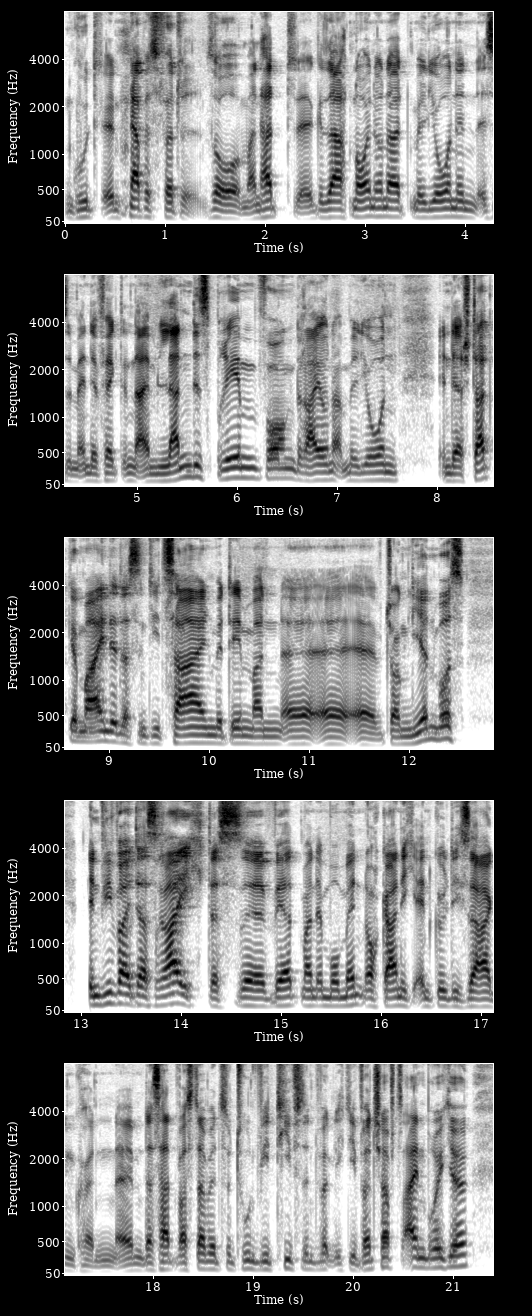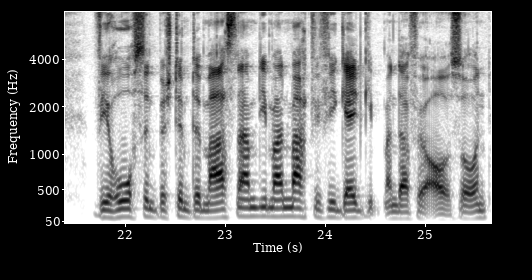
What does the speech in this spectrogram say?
ein gut ein knappes Viertel. So, man hat äh, gesagt, 900 Millionen ist im Endeffekt in einem Landesbremenfonds, 300 Millionen in der Stadtgemeinde. Das sind die Zahlen, mit denen man äh, äh, jonglieren muss. Inwieweit das reicht, das äh, wird man im Moment noch gar nicht endgültig sagen können. Ähm, das hat was damit zu tun, wie tief sind wirklich die Wirtschaftseinbrüche, wie hoch sind bestimmte Maßnahmen, die man macht, wie viel Geld gibt man dafür aus. So, und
